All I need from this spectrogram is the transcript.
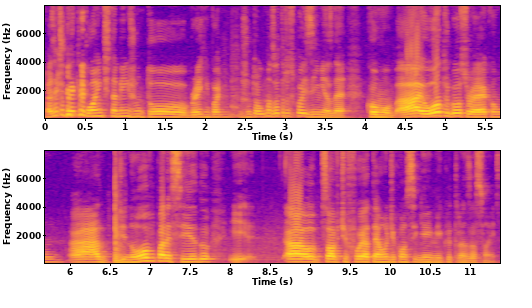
Mas é que o Breakpoint também juntou, Breaking Point juntou algumas outras coisinhas, né? Como, ah, outro Ghost Recon, ah, de novo parecido, e a Ubisoft foi até onde conseguiu em microtransações.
